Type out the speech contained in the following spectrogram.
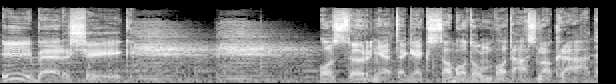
Éberség A szörnyetegek szabadon vadásznak rád.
